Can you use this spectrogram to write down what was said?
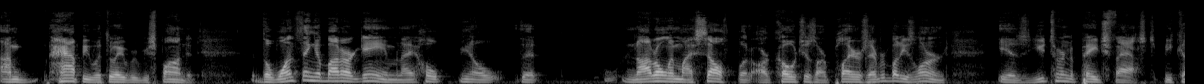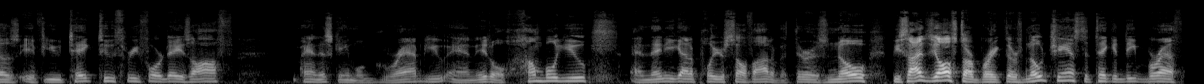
I'm happy with the way we responded. The one thing about our game, and I hope, you know, that not only myself, but our coaches, our players, everybody's learned is you turn the page fast because if you take two, three, four days off – man, this game will grab you and it'll humble you, and then you got to pull yourself out of it. There is no, besides the All Star break, there's no chance to take a deep breath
